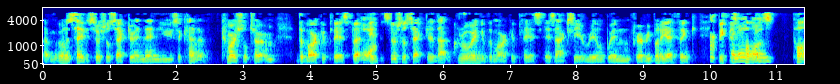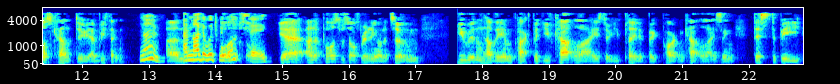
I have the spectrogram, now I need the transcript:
I'm going to say the social sector and then use a kind of commercial term, the marketplace. But yeah. in the social sector, that growing of the marketplace is actually a real win for everybody, I think. Absolutely. Because Pause can't do everything. No. And, and neither would we want to. yeah. And if pause was operating on its own, you wouldn't have the impact, but you've catalyzed or you've played a big part in catalyzing this to be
